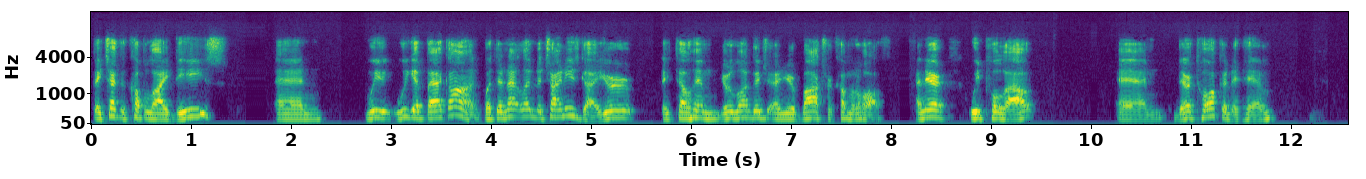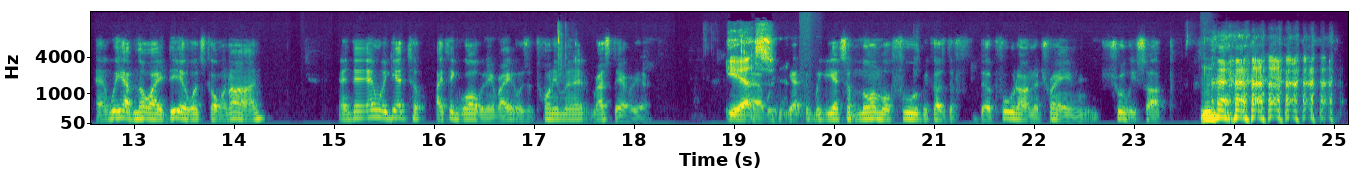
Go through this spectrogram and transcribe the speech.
they check a couple IDs, and we we get back on. But they're not letting the Chinese guy. You're they tell him your luggage and your box are coming off. And there we pull out, and they're talking to him, and we have no idea what's going on. And then we get to I think Albany, right? It was a 20 minute rest area. Yes. Uh, we get we get some normal food because the the food on the train truly sucked.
